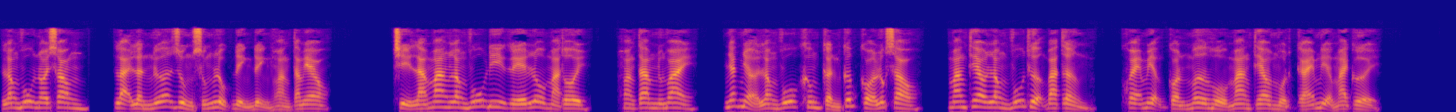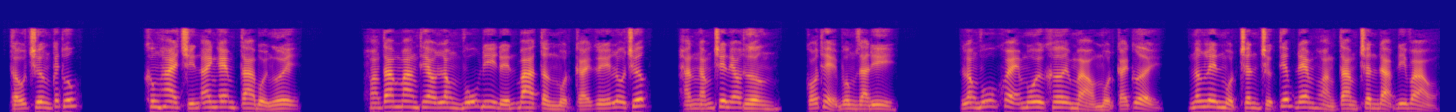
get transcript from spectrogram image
Long Vũ nói xong, lại lần nữa dùng súng lục đỉnh đỉnh Hoàng Tam eo. Chỉ là mang Long Vũ đi ghế lô mà thôi, Hoàng Tam nhún vai, nhắc nhở Long Vũ không cần cướp cò lúc sau, mang theo Long Vũ thượng ba tầng, khoe miệng còn mơ hồ mang theo một cái miệng mai cười. Thấu chương kết thúc. 029 anh em ta bồi ngươi. Hoàng Tam mang theo Long Vũ đi đến ba tầng một cái ghế lô trước, hắn ngắm trên eo thường, có thể buông ra đi. Long Vũ khỏe môi khơi mào một cái cười, nâng lên một chân trực tiếp đem Hoàng Tam chân đạp đi vào,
